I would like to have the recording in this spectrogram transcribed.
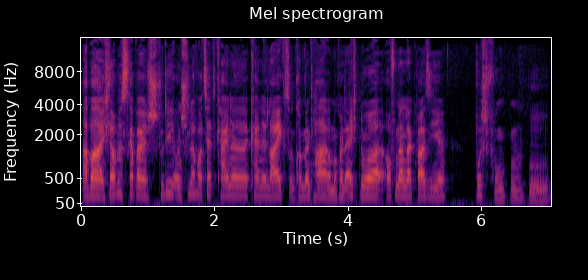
Aber ich glaube, es gab bei Studi- und SchülerVZ keine, keine Likes und Kommentare. Man konnte echt nur aufeinander quasi Buschfunken. Hm.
